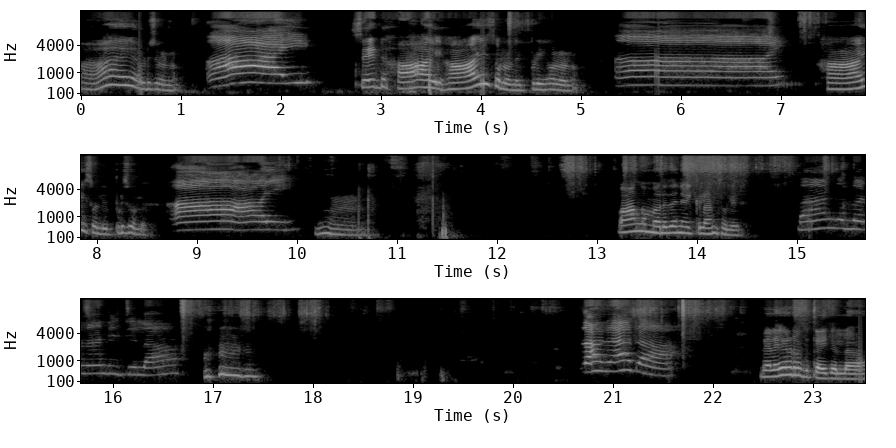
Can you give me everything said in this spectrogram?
hi அப்படி சொல்லணும் செட் ஹாய் ஹாய் சொல்லணும் இப்படி சொல்லணும். ஹாய் சொல்லு இப்படி சொல்லு. வாங்க மருதனி வைக்கலாம்னு சொல்லு. விளையாடுறதுக்கா இதெல்லாம்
